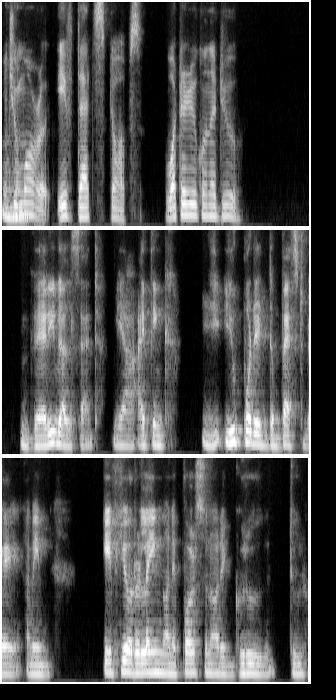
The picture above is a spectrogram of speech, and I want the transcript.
mm-hmm. tomorrow, if that stops, what are you going to do? Very well said. Yeah, I think you, you put it the best way. I mean, if you're relying on a person or a guru to,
